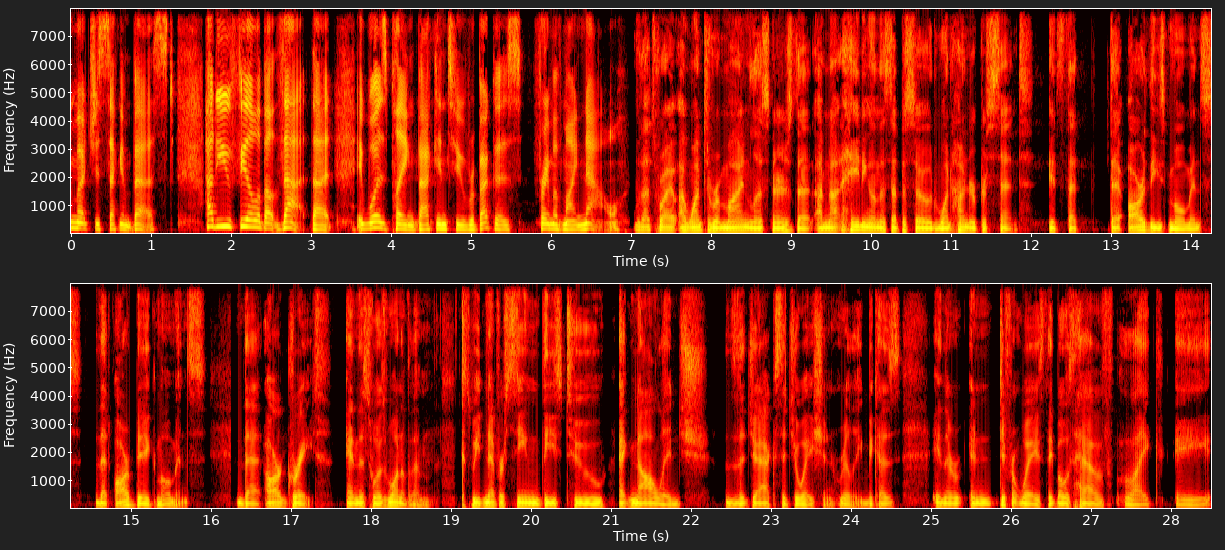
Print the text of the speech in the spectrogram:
much is second best. How do you feel about that? That it was playing back into Rebecca's frame of mind now. Well, that's why I want to remind listeners that I'm not hating on this episode 100%. It's that there are these moments that are big moments that are great. And this was one of them because we'd never seen these two acknowledge the Jack situation really because in their in different ways they both have like a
